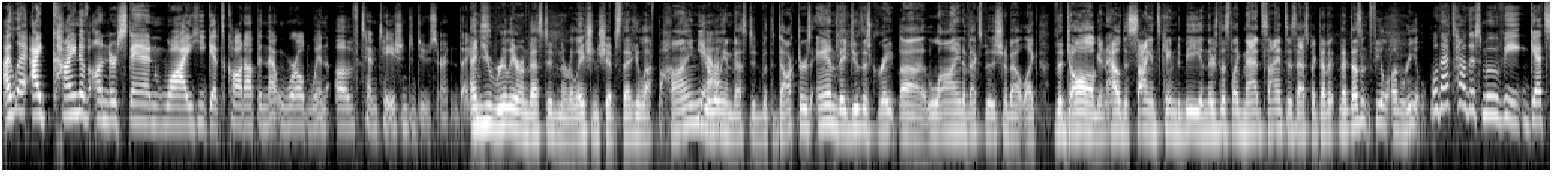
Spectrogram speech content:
I le- I kind of understand why he gets caught up in that whirlwind of temptation to do certain things. And you really are invested in the relationships that he left behind. You're really invested with the doctors, and they do this great uh, line of exposition about like the dog and how the science came to be. And there's this like mad scientist aspect of it that doesn't feel unreal. Well, that's how this movie gets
